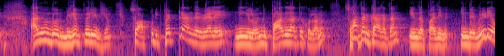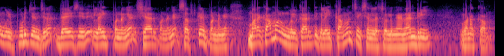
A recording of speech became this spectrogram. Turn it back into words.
அது வந்து ஒரு மிகப்பெரிய விஷயம். ஸோ அப்படி பெற்ற அந்த வேலையை நீங்கள் வந்து பாதுகாத்து கொள்ளணும். ஸோ அதற்காகத்தான் இந்த பதிவு. இந்த வீடியோ உங்களுக்கு பிடிச்சிருந்துச்சுன்னா தயவுசெய்து லைக் பண்ணுங்கள் ஷேர் பண்ணுங்கள் சப்ஸ்கிரைப் பண்ணுங்கள் மறக்காமல் உங்கள் கருத்துக்களை கமெண்ட் செக்ஷனில் சொல்லுங்கள் நன்றி வணக்கம்.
